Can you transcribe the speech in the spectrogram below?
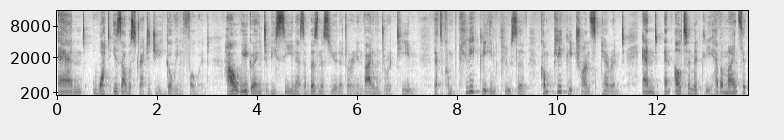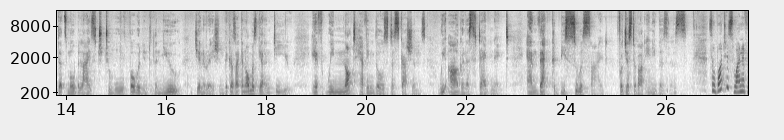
and what is our strategy going forward. How are we going to be seen as a business unit or an environment or a team that's completely inclusive, completely transparent, and, and ultimately have a mindset that's mobilized to move forward into the new generation. Because I can almost guarantee you, if we're not having those discussions, we are going to stagnate. And that could be suicide for just about any business. So, what is one of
